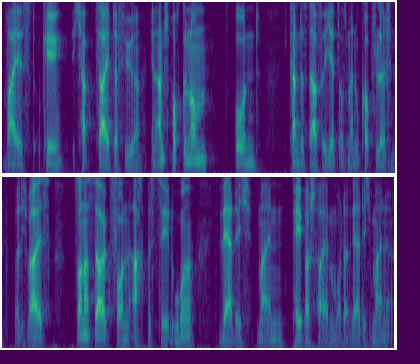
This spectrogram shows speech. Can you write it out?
weißt, okay, ich habe Zeit dafür in Anspruch genommen und ich kann das dafür jetzt aus meinem Kopf löschen, weil ich weiß, Donnerstag von 8 bis 10 Uhr werde ich mein Paper schreiben oder werde ich meine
